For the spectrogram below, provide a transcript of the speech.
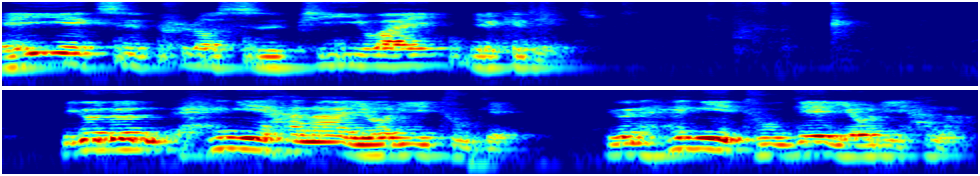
ax 플러스 by 이렇게 되겠죠. 이거는 행이 하나 열이 두 개. 이건 행이 두 개 열이 하나.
